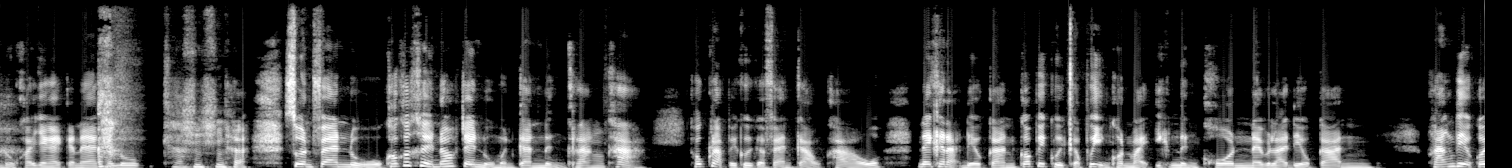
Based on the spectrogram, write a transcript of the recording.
หนูเขายังไงกันแน่คะลูกค่ะส่วนแฟนหนูเขาก็เคยนอกใจหนูเหมือนกันหนึ่งครั้งค่ะ เขากลับไปคุยกับแฟนเก่าเขา ในขณะเดียวกันก็ไปคุยกับผู้หญิงคนใหม่อีกหนึ่งคนในเวลาเดียวกัน ครั้งเดียวก็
